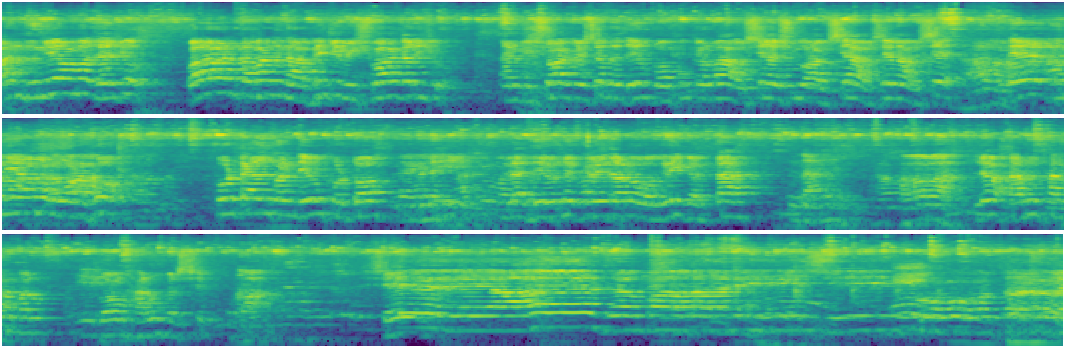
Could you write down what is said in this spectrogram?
અને દુનિયામાં જજો. પણ તમારી નાભીથી વિશ્વાસ કરજો. અને વિશ્વાસ કરશે તો દેવ ટોપું કરવા આવશે શું આવશે આવશે ને આવશે. એ દુનિયામાં ઓળખો ખોટા પણ દેવ ખોટો નહીં. એટલે દેવને કોઈ દાડો ઓગળી કરતા માં લ્યો સારું થારા મારું. ગામ સારું કરશે. માં છે આજ મારી શિરોતર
